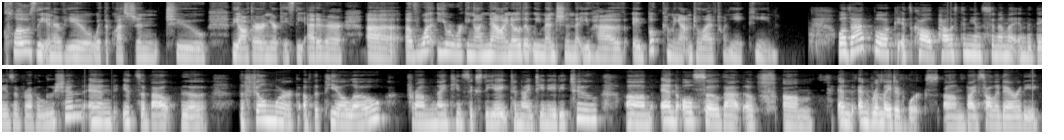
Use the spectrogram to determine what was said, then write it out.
close the interview with a question to the author, in your case, the editor, uh, of what you're working on now. I know that we mentioned that you have a book coming out in July of 2018. Well, that book, it's called Palestinian Cinema in the Days of Revolution, and it's about the, the film work of the PLO from 1968 to 1982, um, and also that of um, and and related works um, by solidarity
